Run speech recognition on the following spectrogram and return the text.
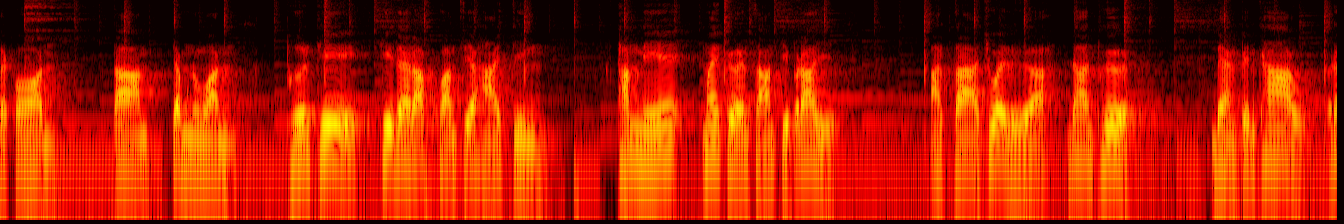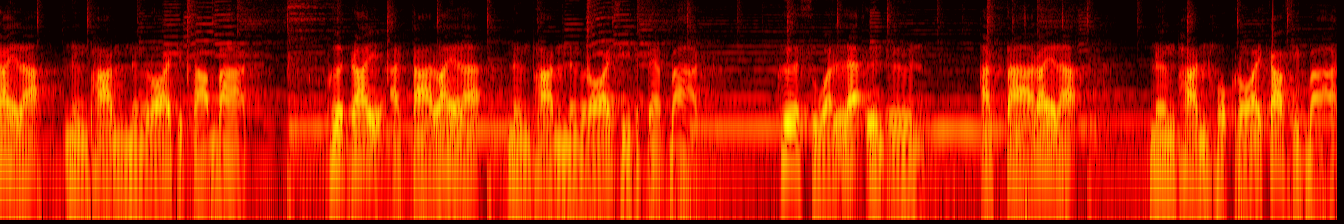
ตรกร ตามจำนวนพื้นที่ที่ได้รับความเสียหายจริง ทั้งนี้ไม่เกิน 30 ไร่ อัตราช่วยเหลือด้านพืช แบ่งเป็นข้าวไร่ละ 1,113 บาท พืชไร่อัตราไร่ละ 1,148 บาท พืชสวนและอื่นๆ อัตราไร่ละ 1,690 บาท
